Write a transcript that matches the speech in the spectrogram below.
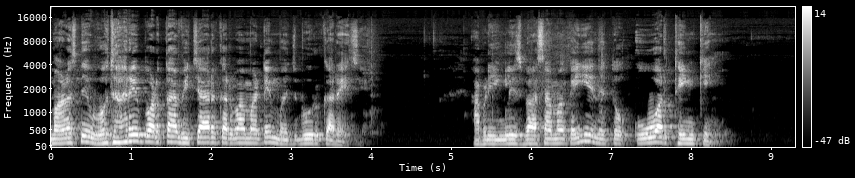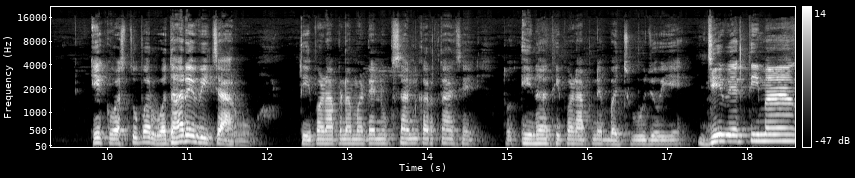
માણસને વધારે પડતા વિચાર કરવા માટે મજબૂર કરે છે. આપણી ઇંગ્લિશ ભાષામાં કહીએ ને તો ઓવર થિંકિંગ એક વસ્તુ પર વધારે વિચારવું, તે પણ આપણા માટે નુકસાન કરતા છે. તો એનાથી પણ આપણે બચવું જોઈએ. જે વ્યક્તિમાં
